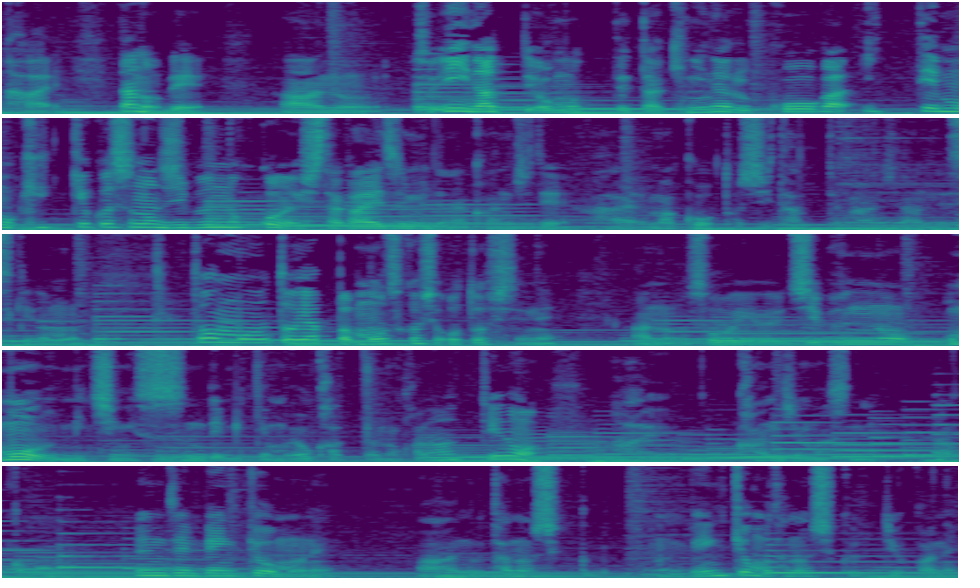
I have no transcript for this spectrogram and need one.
はい、なのであのそういいなって思ってた気になる子がいても結局その自分の声に従えずみたいな感じで、はい、幕を閉じたって感じなんですけども。と思うとやっぱもう少し落としてねあのそういう自分の思う道に進んでみてもよかったのかなっていうのは、はい、感じますね。なんか全然勉強もねあの楽しく勉強も楽しくっていうかね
